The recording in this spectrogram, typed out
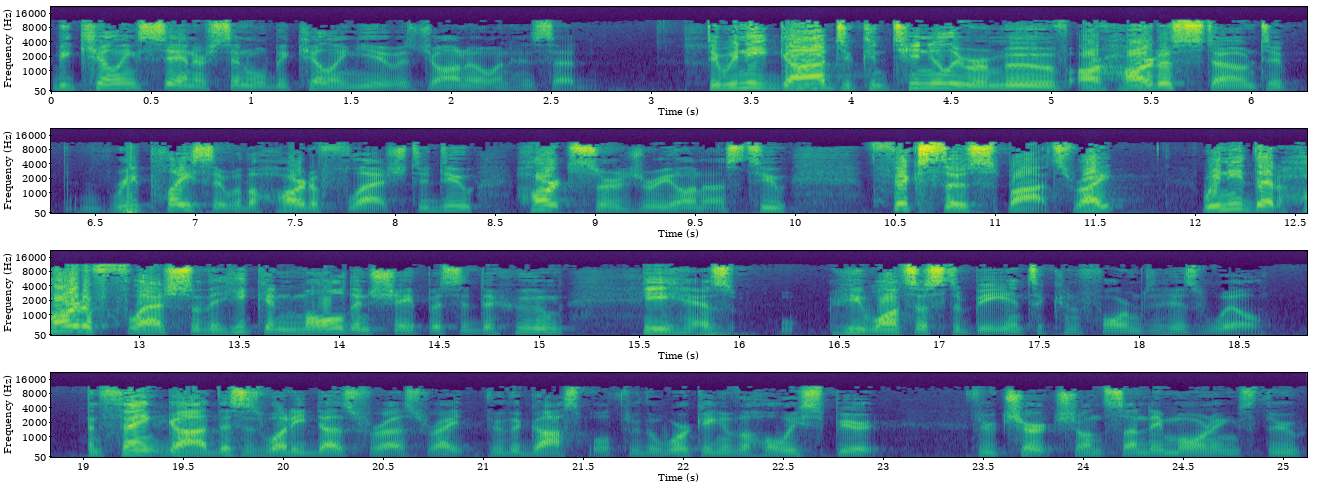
Be killing sin, or sin will be killing you, as John Owen has said. See, we need God to continually remove our heart of stone, to replace it with a heart of flesh, to do heart surgery on us, to fix those spots, right? We need that heart of flesh so that he can mold and shape us into whom he has he wants us to be and to conform to his will. And thank God this is what he does for us, right? Through the gospel, through the working of the Holy Spirit, through church on Sunday mornings, through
